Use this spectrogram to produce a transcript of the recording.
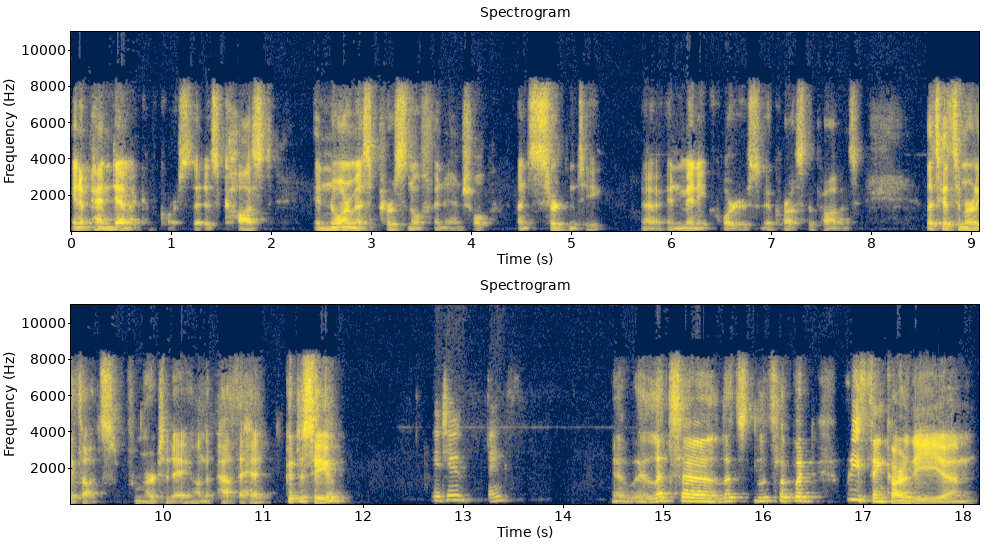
in a pandemic, of course, that has cost enormous personal financial uncertainty uh, in many quarters across the province. Let's get some early thoughts from her today on the path ahead. Good to see you. You too. Thanks. Yeah, let's uh, let's let's look. What what do you think are the um,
